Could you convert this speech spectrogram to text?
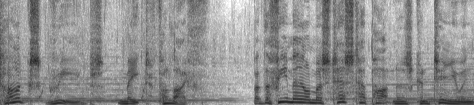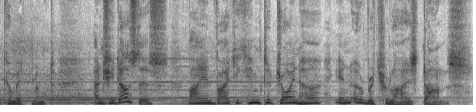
Clark's grebes mate for life. But the female must test her partner's continuing commitment, and she does this by inviting him to join her in a ritualized dance.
